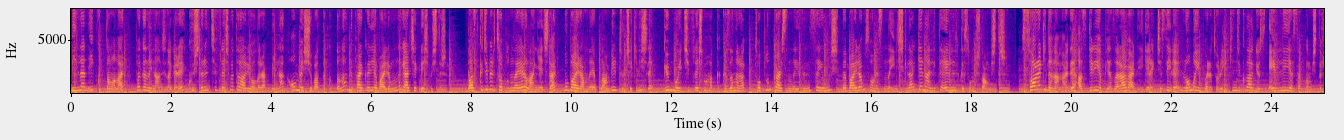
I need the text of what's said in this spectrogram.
Bilinen ilk kutlamalar pagan inancına göre kuşların çiftleşme tarihi olarak bilinen 15 Şubat'ta kutlanan Lupercalia Bayramı'nda gerçekleşmiştir. Baskıcı bir toplumda yer alan gençler bu bayramda yapılan bir tür çekilişle gün boyu çiftleşme hakkı kazanarak toplum karşısında izinli sayılmış ve bayram sonrasında ilişkiler genellikle evlilikle sonuçlanmıştır. Sonraki dönemlerde askeri yapıya zarar verdiği gerekçesiyle Roma İmparatoru 2. Claudius evliliği yasaklamıştır.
